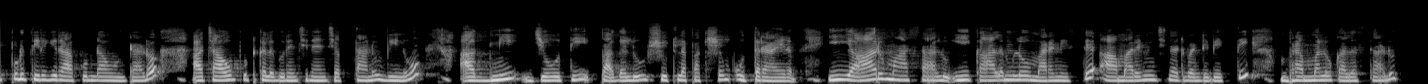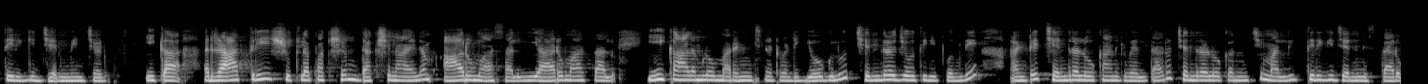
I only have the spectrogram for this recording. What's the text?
ఎప్పుడు తిరిగి రాకుండా ఉంటాడో, ఆ చావు పుట్టుకల గురించి నేను చెప్తాను విను. అగ్ని, జ్యోతి, పగలు, శుక్లపక్షం, ఉత్తరాయణం. ఈ ఆరు మాసాలు ఈ కాలంలో మరణిస్తే ఆ మరణించినటువంటి వ్యక్తి బ్రహ్మలో కలుస్తాడు. తిరిగి జన్మించడు. ఇక రాత్రి, శుక్లపక్షం, దక్షిణాయనం ఆరు మాసాలు. ఈ ఆరు మాసాలు ఈ కాలంలో మరణించినటువంటి యోగులు చంద్రజ్యోతిని పొంది అంటే చంద్రలోకానికి వెళ్తారు. చంద్రలోకం నుంచి మళ్ళీ తిరిగి జన్మిస్తారు.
